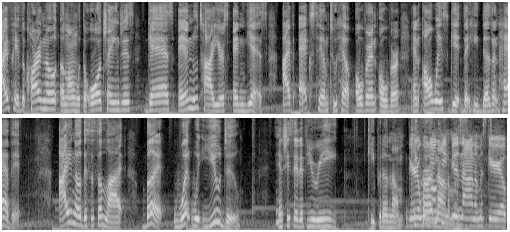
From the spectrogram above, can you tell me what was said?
I paid the car note along with the oil changes, gas, and new tires. And yes, I've asked him to help over and over and always get that he doesn't have it. I know this is a lot, but what would you do? And she said, if you read, keep it anonymous. Girl, keep we're gonna anonymous. keep you anonymous, girl.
